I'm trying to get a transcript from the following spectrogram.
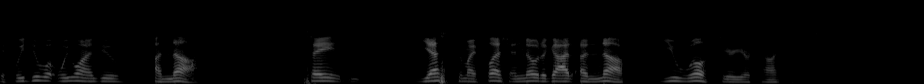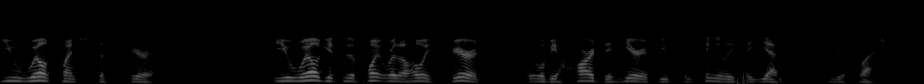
if we do what we want to do enough, say yes to my flesh and no to God enough, you will sear your conscience you will quench the Spirit. You will get to the point where the Holy Spirit, it will be hard to hear if you continually say yes to your flesh.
